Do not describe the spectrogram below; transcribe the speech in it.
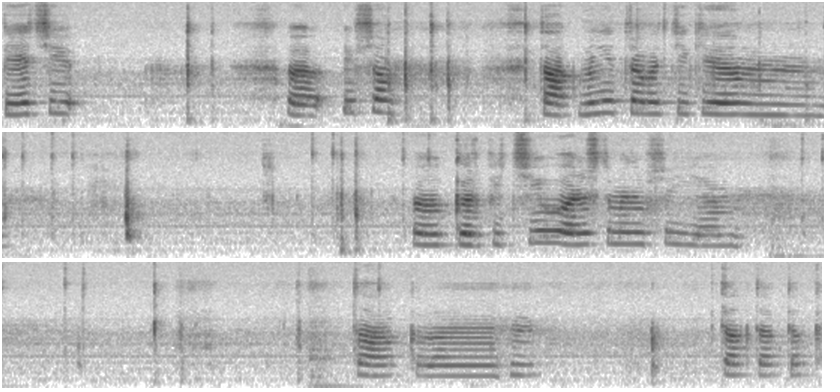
печі. Е, і все. Так, мені треба тільки е, кирпичів, а решта в мене все є. Так, угу. так, так, так.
